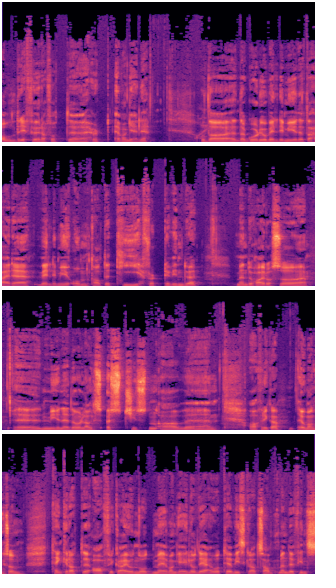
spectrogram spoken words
aldri før har fått eh, hørt evangeliet. Og da, da, går det jo veldig mye dette her eh, veldig mye omtalte 10-40-vinduet. Men du har også eh, mye nedover langs østkysten av eh, Afrika. Det er jo mange som tenker at eh, Afrika er jo nådd med evangeliet, og det er jo til en viss grad sant, men det fins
